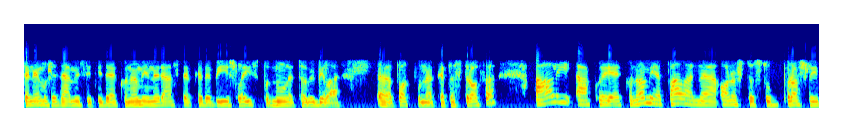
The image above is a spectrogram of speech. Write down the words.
se ne može zamisliti da ekonomija ne raste, kada bi išla ispod nule to bi bila potpuna katastrofa, ali ako je ekonomija pala na ono što su prošli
